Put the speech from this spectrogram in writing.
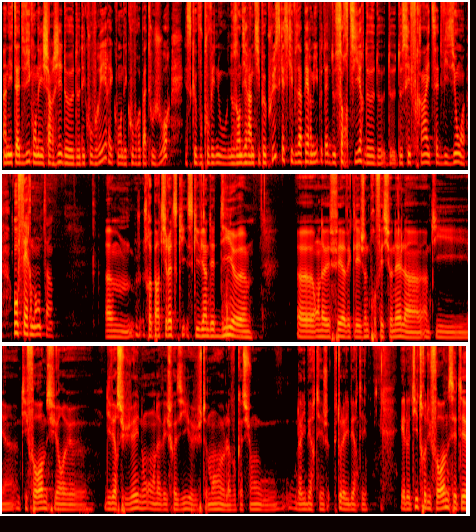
un, état de vie qu'on est chargé de, découvrir et qu'on ne découvre pas toujours. Est-ce que vous pouvez nous, en dire un petit peu plus? Qu'est-ce qui vous a permis peut-être de sortir de, ces freins et de cette vision enfermante? Je repartirai de ce qui vient d'être dit. Euh, on avait fait avec les jeunes professionnels un, petit, forum sur euh, divers sujets. Nous, on avait choisi euh, justement la vocation ou, la liberté, plutôt la liberté. Et le titre du forum, c'était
